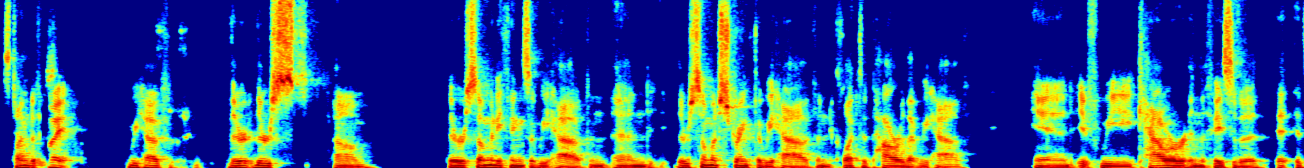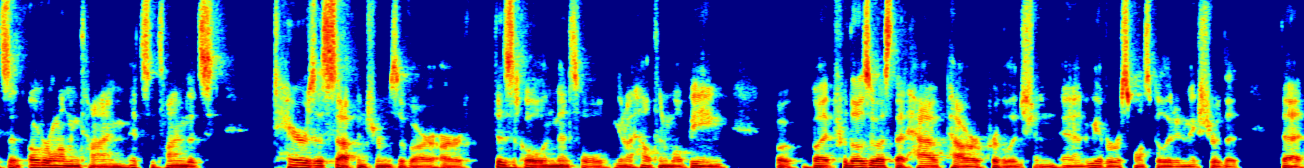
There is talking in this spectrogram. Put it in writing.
It's time to fight. We have there. There's um, there are so many things that we have, and and there's so much strength that we have, and collective power that we have, and if we cower in the face of it, it it's an overwhelming time. It's a time that's tears us up in terms of our, our physical and mental, you know, health and well-being. But but for those of us that have power, privilege, and and we have a responsibility to make sure that that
